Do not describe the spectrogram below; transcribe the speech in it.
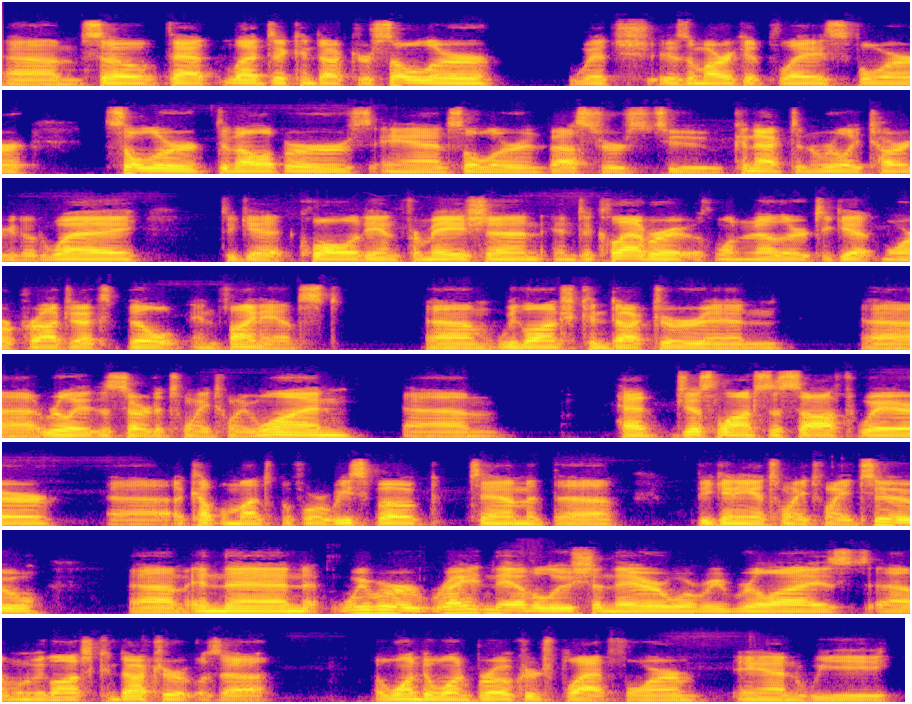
Um, so that led to Conductor Solar, which is a marketplace for solar developers and solar investors to connect in a really targeted way to get quality information and to collaborate with one another to get more projects built and financed. Um, we launched Conductor in uh, really at the start of 2021. Um, had just launched the software uh, a couple months before we spoke, Tim, at the beginning of 2022. Um, and then we were right in the evolution there where we realized um, when we launched Conductor, it was a, one-to-one brokerage platform, and we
